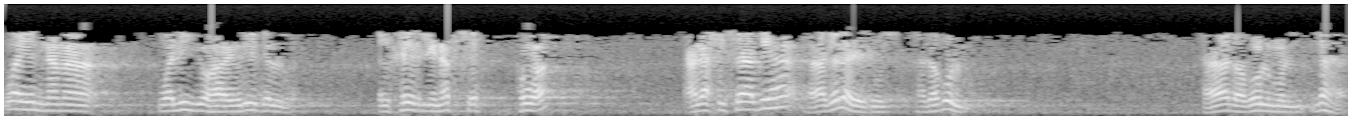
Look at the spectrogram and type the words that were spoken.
وإنما وليها يريد الخير لنفسه هو على حسابها هذا لا يجوز هذا ظلم. هذا ظلم لها.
